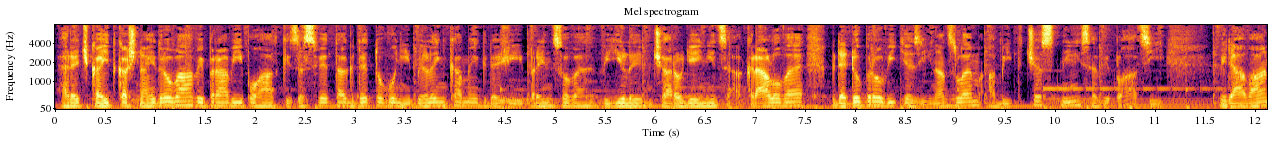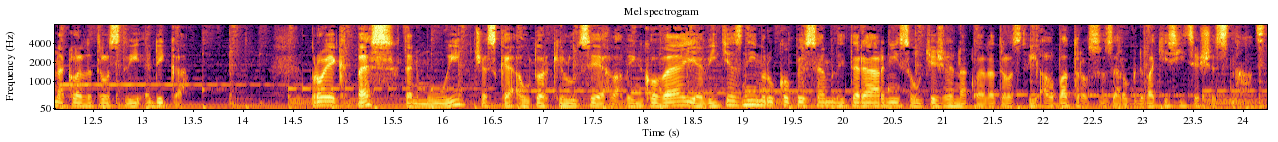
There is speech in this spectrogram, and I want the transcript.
Herečka Jitka Šnajdrová vypráví pohádky ze světa, kde to voní bylinkami, kde žijí princové, víly, čarodějnice a králové, kde dobro vítězí nad zlem a být čestný se vyplácí. Vydává nakladatelství Edika. Projekt PES, ten můj, české autorky Lucie Hlavinkové, je vítězným rukopisem literární soutěže nakladatelství Albatros za rok 2016.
